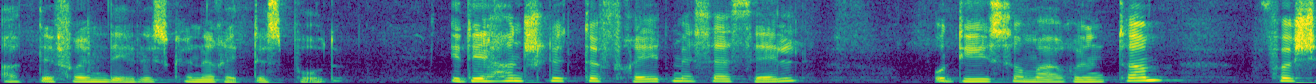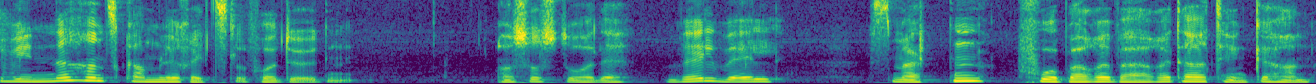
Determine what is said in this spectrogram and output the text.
at det fremdeles kunne rettes på det. Idet han slutter fred med seg selv og de som er rundt ham, forsvinner hans gamle redsel for døden. Og så står det vel, vel, smerten får bare være der, tenker han.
